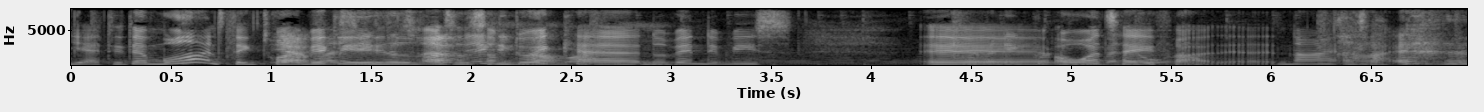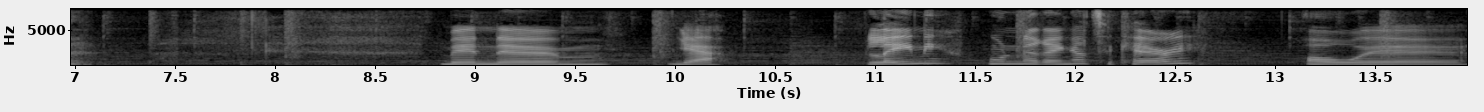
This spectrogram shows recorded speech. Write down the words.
Ja, det der moderinstinkt, tror Ja, jeg i præcis, det virkeligheden, tror jeg altså, som virkelig du ikke kan Mm. nødvendigvis øh, overtage fra. Øh, Nej, altså. Nej. Men øhm, ja, Blaney, hun ringer til Carrie og øh,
